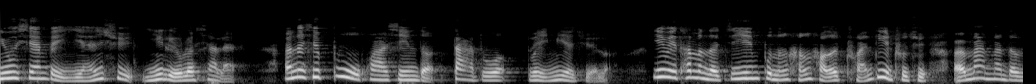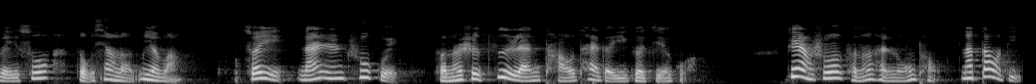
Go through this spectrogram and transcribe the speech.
优先被延续遗留了下来，而那些不花心的大多被灭绝了，因为他们的基因不能很好的传递出去，而慢慢的萎缩，走向了灭亡。所以，男人出轨可能是自然淘汰的一个结果。这样说可能很笼统，那到底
